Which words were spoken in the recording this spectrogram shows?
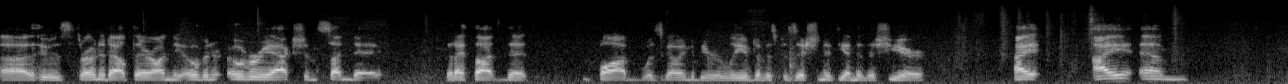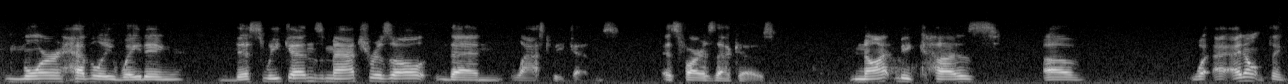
uh, who's thrown it out there on the over overreaction Sunday that I thought that Bob was going to be relieved of his position at the end of this year. I I am more heavily weighting this weekend's match result than last weekend's as far as that goes. Not because of what I, I don't think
